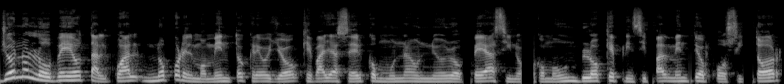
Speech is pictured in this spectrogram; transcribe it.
Yo no lo veo tal cual, no por el momento creo yo que vaya a ser como una Unión Europea, sino como un bloque principalmente opositor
